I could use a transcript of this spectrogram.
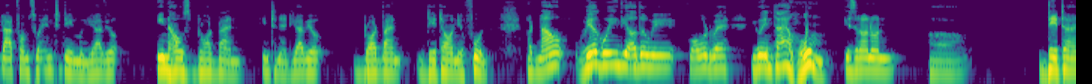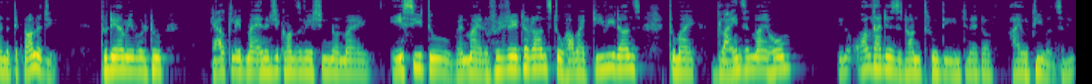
platforms for entertainment you have your in-house broadband internet you have your broadband data on your phone but now we are going the other way forward where your entire home is run on uh, data and the technology. Today, I'm able to calculate my energy conservation on my AC to when my refrigerator runs, to how my TV runs, to my blinds in my home. You know, all that is run through the internet of IoT, Vansani.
